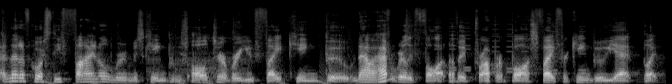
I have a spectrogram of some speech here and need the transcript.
And then, of course, the final room is King Boo's altar, where you fight King Boo. Now, I haven't really thought of a proper boss fight for King Boo yet, but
